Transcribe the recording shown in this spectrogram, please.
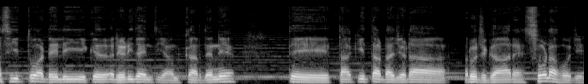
ਅਸੀਂ ਤੁਹਾਡੇ ਲਈ ਇੱਕ ਰੇੜੀ ਦਾ ਇੰਤਜ਼ਾਮ ਕਰ ਦਿੰਨੇ ਆ, ਤੇ ਤਾਂ ਕਿ ਤੁਹਾਡਾ ਜਿਹੜਾ ਰੋਜ਼ਗਾਰ ਹੈ, ਸੋਹਣਾ ਹੋ ਜੇ।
